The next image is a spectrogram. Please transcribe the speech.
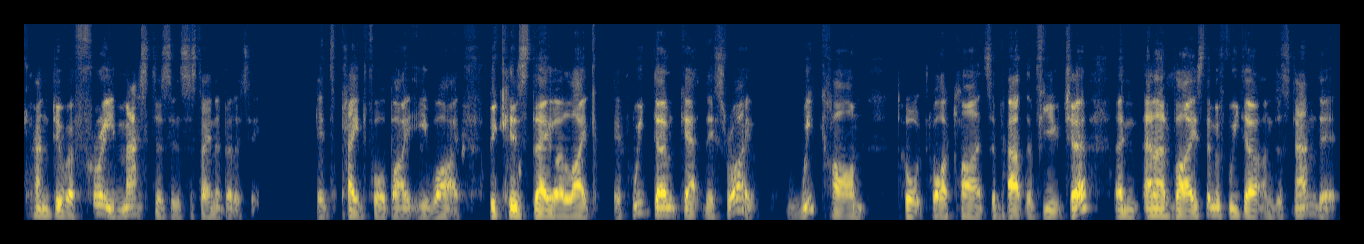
can do a free master's in sustainability. It's paid for by EY because they are like, if we don't get this right, we can't talk to our clients about the future and, and advise them if we don't understand it.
